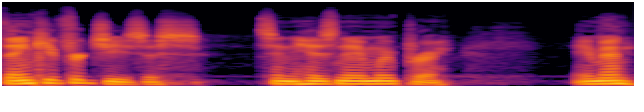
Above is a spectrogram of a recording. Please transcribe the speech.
Thank you for Jesus. It's in his name we pray. Amen.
